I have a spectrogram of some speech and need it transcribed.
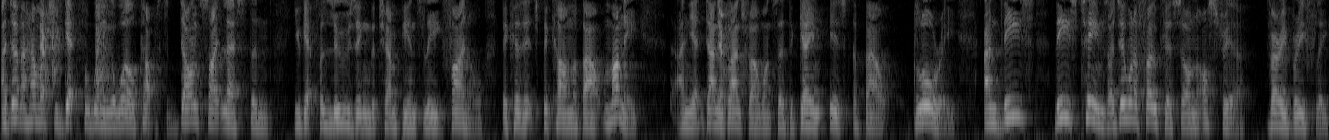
I don't know how much you get for winning a World Cup. It's a darn sight less than you get for losing the Champions League final because it's become about money. And yet, Daniel Blanchflower once said the game is about glory. And these these teams, I do want to focus on Austria very briefly.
